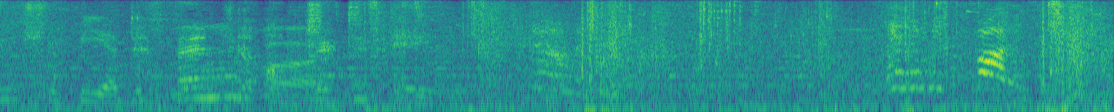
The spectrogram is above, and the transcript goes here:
You should be a Defend objective A. enemy spotted.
